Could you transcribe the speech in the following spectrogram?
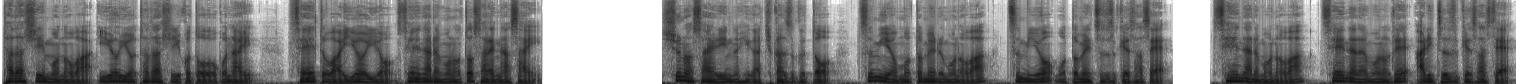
正しい者はいよいよ正しいことを行い、生徒はいよいよ聖なるものとされなさい。主の再臨の日が近づくと、罪を求める者は罪を求め続けさせ、聖なる者は聖なる者であり続けさせ、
